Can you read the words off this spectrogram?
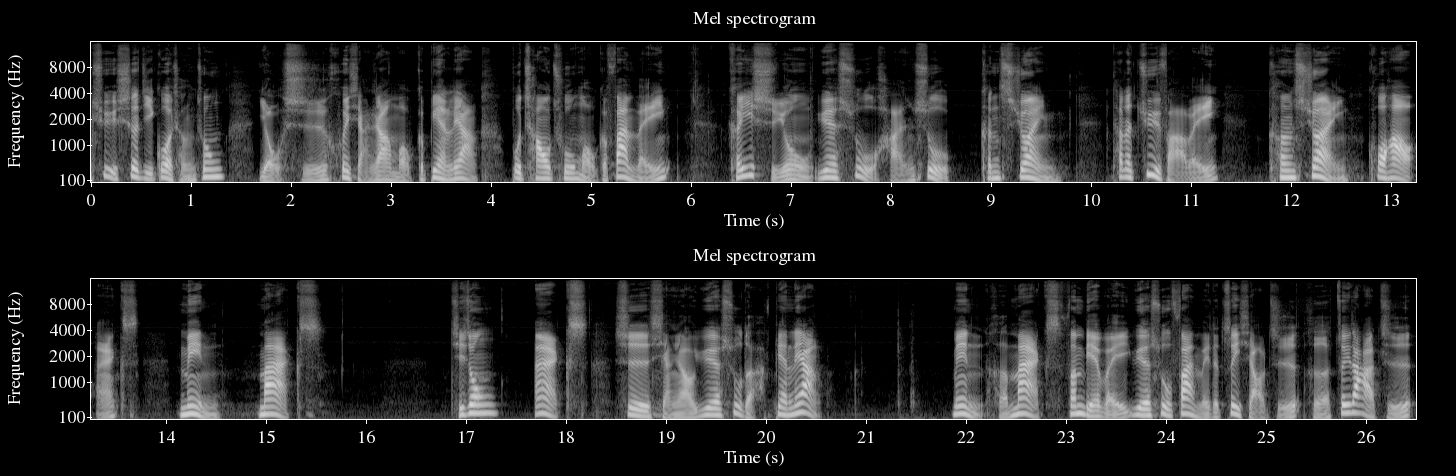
序设计过程中，有时会想让某个变量不超出某个范围，可以使用约束函数 constrain 它的句法为 constrain（ 括号 x min max），其中 x 是想要约束的变量，min 和 max 分别为约束范围的最小值和最大值。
